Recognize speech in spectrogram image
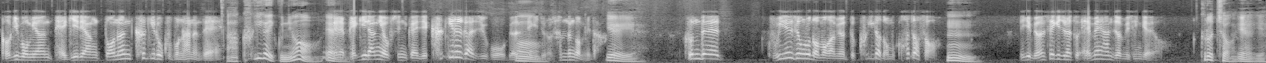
거기 보면 배기량 또는 크기로 구분하는데. 아, 크기가 있군요. 예. 네, 배기량이 없으니까 이제 크기를 가지고 면세 기준으로 어. 삼는 겁니다. 예, 예. 그런데 9인승으로 넘어가면 또 크기가 너무 커져서 음. 이게 면세 기준에 또 애매한 점이 생겨요. 그렇죠. 예, 예.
